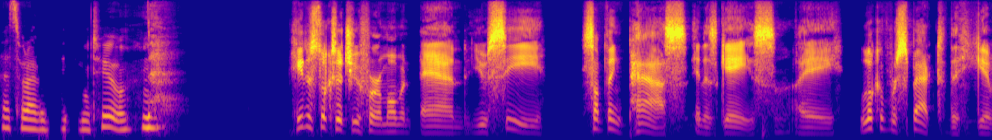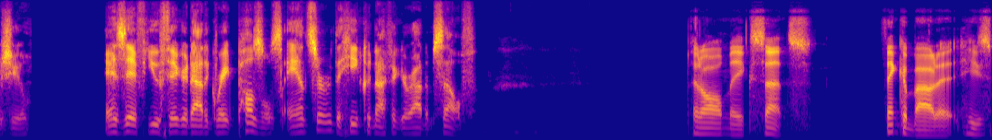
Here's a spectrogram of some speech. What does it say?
That's what I was thinking too. He just looks at you for a moment, and you see something pass in his gaze, a look of respect that he gives you, as if you figured out a great puzzle's answer that he could not figure out himself. It all makes sense. Think about it. He's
